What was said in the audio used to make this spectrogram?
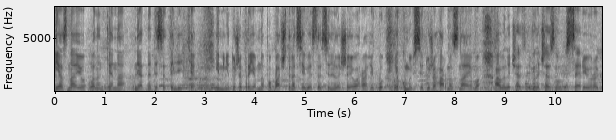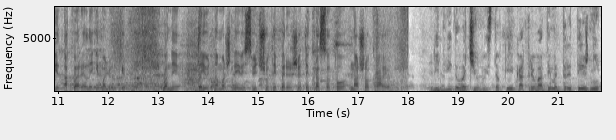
Я знаю Валентина не одне десятиліття, і мені дуже приємно побачити на цій виставці не лише його графіку, яку ми всі дуже гарно знаємо, а величезну серію робіт акварели і малюнків. Вони дають нам можливість відчути і пережити красоту нашого краю. Відвідувачі виставки, яка триватиме три тижні,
